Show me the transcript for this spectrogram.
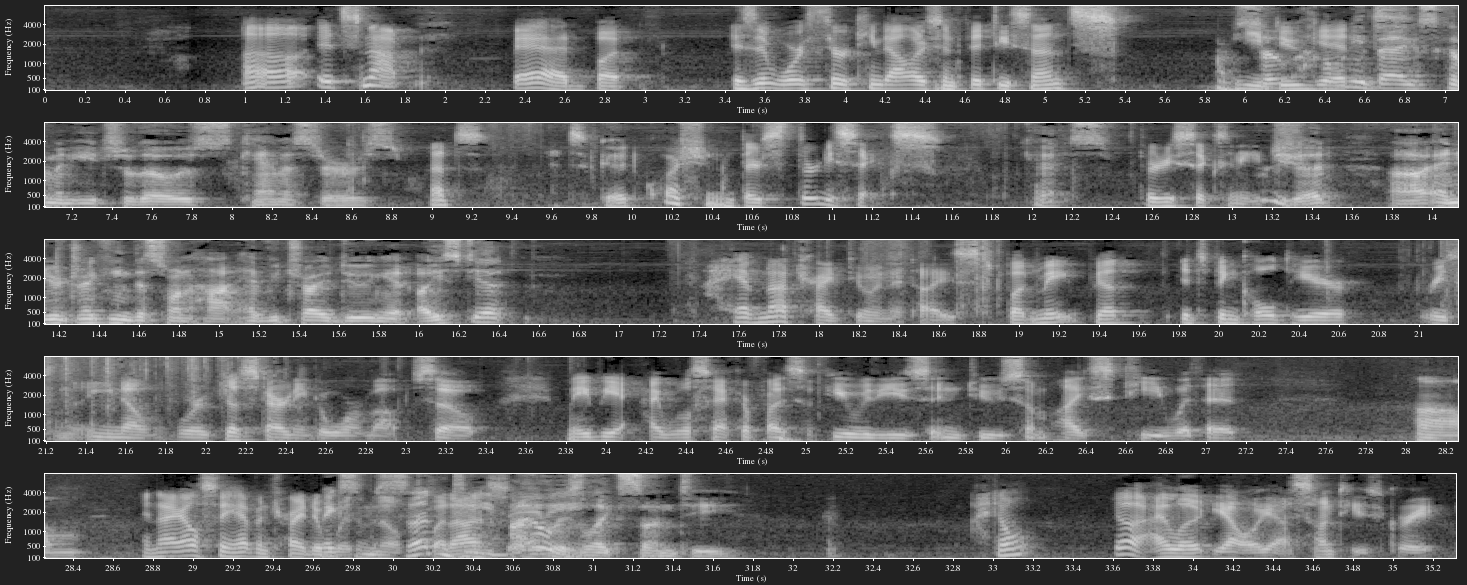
Uh, it's not bad, but is it worth thirteen dollars and fifty cents? You so do how get many bags come in each of those canisters? That's that's a good question. There's 36. Okay, it's 36 in pretty each. good. Uh, and you're drinking this one hot. Have you tried doing it iced yet? I have not tried doing it iced, but maybe but it's been cold here recently. You know, we're just starting to warm up, so maybe I will sacrifice a few of these and do some iced tea with it. Um, and I also haven't tried it Make with some milk, sun but tea, honestly, I always like sun tea. I don't. Yeah, I like. Yeah, oh yeah, sun tea is great.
